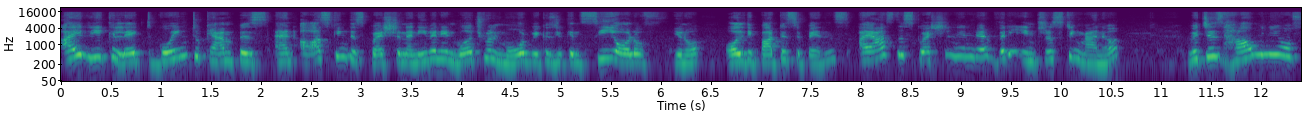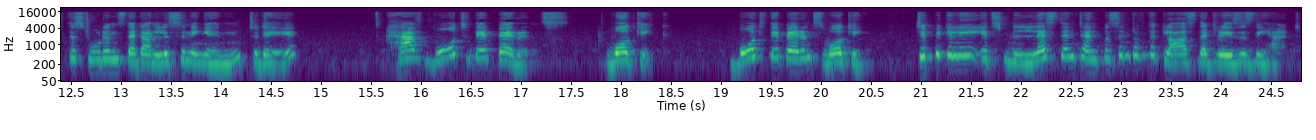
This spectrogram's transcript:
i recollect going to campus and asking this question and even in virtual mode because you can see all of you know all the participants i asked this question in a very interesting manner which is how many of the students that are listening in today have both their parents working? Both their parents working typically it's less than 10% of the class that raises the hand.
